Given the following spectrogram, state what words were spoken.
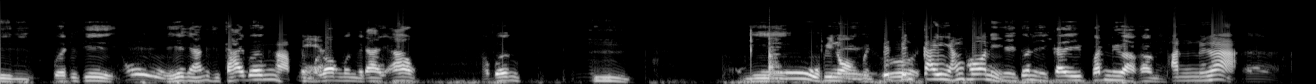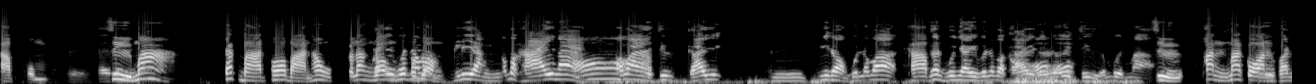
นี่นี่เปิดที่โอ้สิเฮ็ดหยังสิทายเบิ่งครับ จะมาลองเบิ่งก็ได้เอ้าเอาเบิ่งอืมนี่โอ้พี่น้องเป็นเป็นเป็นไก่หยังพ่อนี่ นี่ตัวนี้ไก่พันเนื้อครับนี่พันเนื้อเออครับผมเออไก่พันเนื้ซื้อมา จักบาทพ่อบานเฮากำลังลไก่องเพิ่นทเอาดลมาองเลี้ยงเอามาขายนะอ๋อเอามาซื้อไก่อืมพี่น้องเพิ่นเอามาครับเงินผู้ใหญ่เพิ่นเอามาขายอ๋อเลยซื้อเพิ่นมาซื้อพันธุ์มาก่อนซื้พัน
